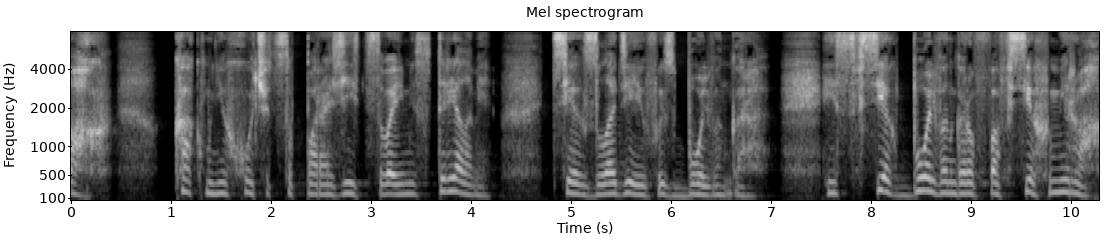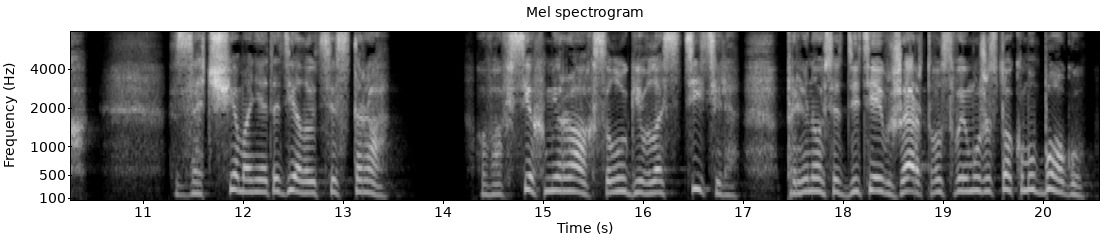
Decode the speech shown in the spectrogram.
Ах, как мне хочется поразить своими стрелами тех злодеев из Больвангара, из всех Больвангаров во всех мирах. Зачем они это делают, сестра? Во всех мирах слуги властителя приносят детей в жертву своему жестокому богу.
